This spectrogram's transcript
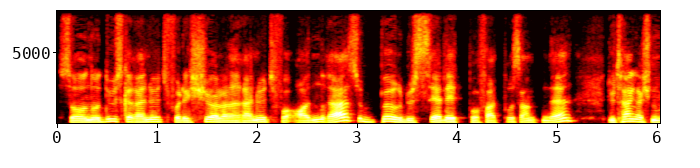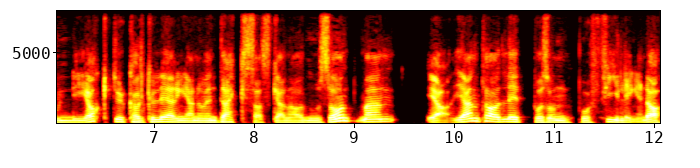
Så når du skal regne ut for deg sjøl eller regne ut for andre, så bør du se litt på fettprosenten din. Du trenger ikke noen nøyaktig kalkulering gjennom en DEXA-skanner eller noe sånt, men ja, gjenta litt på, sånn, på feelingen, da.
